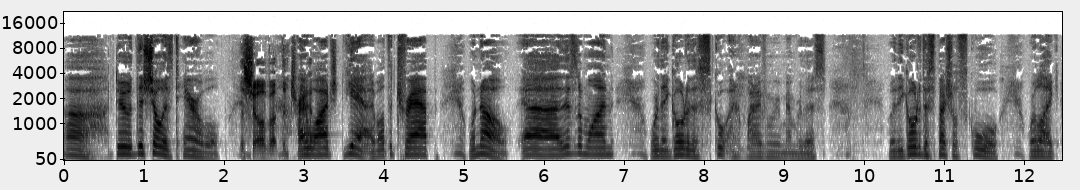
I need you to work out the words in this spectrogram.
oh, dude, this show is terrible. The show about the trap. I watched, yeah, about the trap. Well, no, uh, this is the one where they go to the school. I don't, I don't even remember this. Where they go to the special school where, like,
